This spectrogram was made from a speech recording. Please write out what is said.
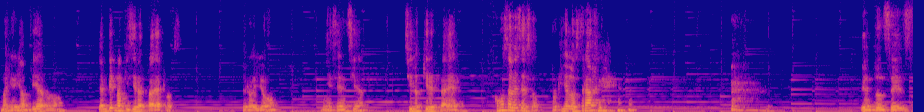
No yo Jean-Pierre, ¿no? Jean-Pierre no quisiera traerlos, pero yo, mi esencia, sí los quiere traer. ¿Cómo sabes eso? Porque ya los traje. y entonces,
